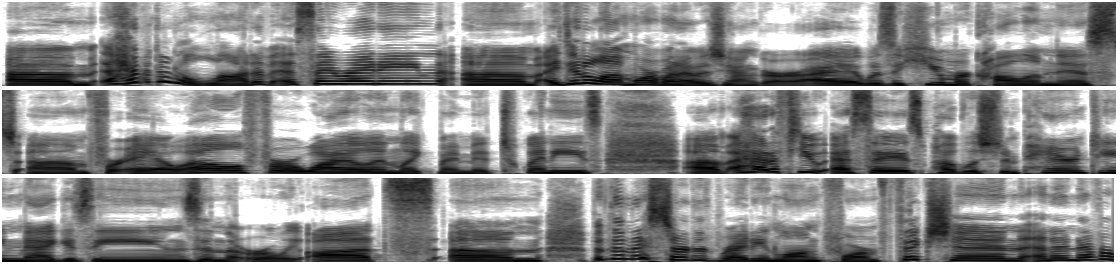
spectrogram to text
Um, I haven't done a lot of essay writing. Um, I did a lot more when I was younger. I was a humor columnist um, for AOL for a while in like my mid 20s. Um, I had a few essays published in parenting magazines in the early aughts. Um, but then I started writing long form fiction and I never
